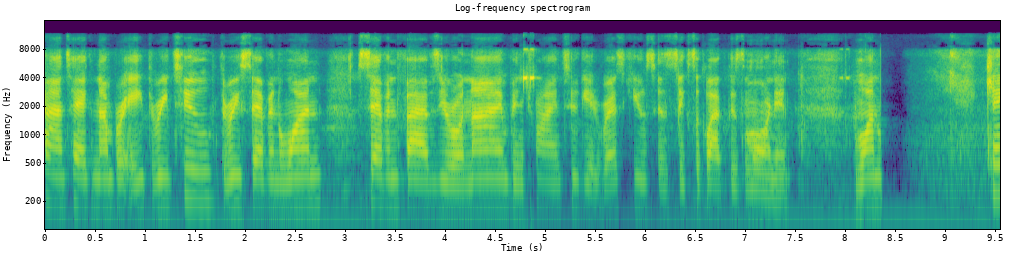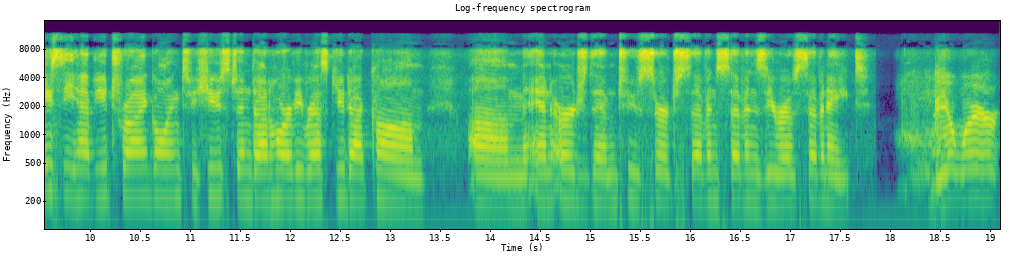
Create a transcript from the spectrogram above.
Contact number 832-371-7509. Been trying to get rescue since 6 o'clock this morning. One Casey, have you tried going to houston.harveyrescue.com um, and urge them to search 77078? Be aware,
